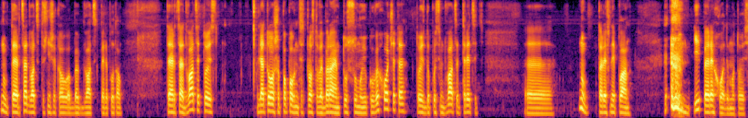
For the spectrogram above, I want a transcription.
ну, ТРЦ-20, точніше, кого БЕП-20 переплутав. ТРЦ-20, тобто для того, щоб поповнитись, просто вибираємо ту суму, яку ви хочете. Тобто, допустимо, 20-30, е, ну, тарифний план. І переходимо. Тобто,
